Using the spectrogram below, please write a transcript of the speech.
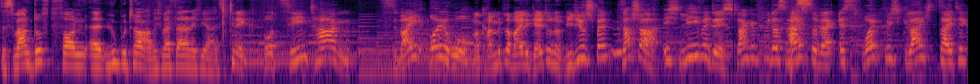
Das war ein Duft von äh, Louboutin, aber ich weiß leider nicht, wie er heißt. Nick, vor 10 Tagen 2 Euro. Man kann mittlerweile Geld unter Videos spenden? Sascha, ich liebe dich. Danke für das Was? Meisterwerk. Es freut mich gleichzeitig,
